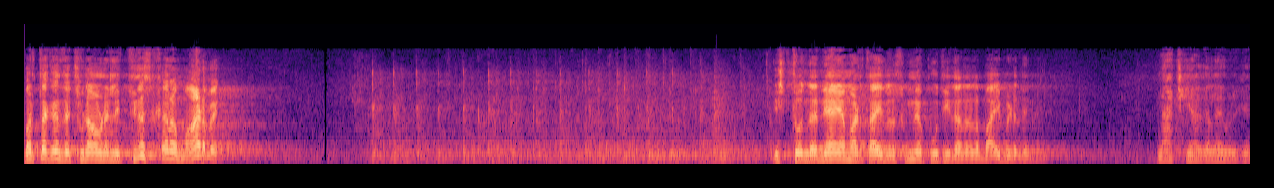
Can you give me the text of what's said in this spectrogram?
ಬರ್ತಕ್ಕಂಥ ಚುನಾವಣೆಯಲ್ಲಿ ತಿರಸ್ಕಾರ ಮಾಡಬೇಕು. ಇಷ್ಟೊಂದು ಅನ್ಯಾಯ ಮಾಡ್ತಾ ಇದ್ರು ಸುಮ್ಮನೆ ಕೂತಿದಾರಲ್ಲ, ಬಾಯಿ ಬಿಡದೇನೆ ನಾಚಿಕೆ ಆಗಲ್ಲ ಇವರಿಗೆ?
